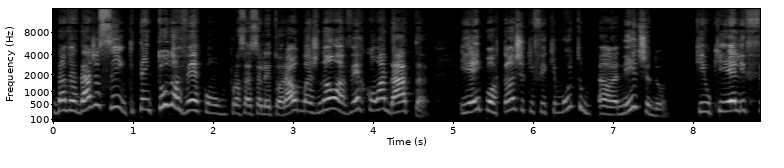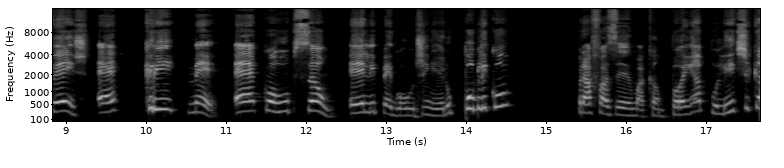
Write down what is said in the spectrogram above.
na verdade, sim, que tem tudo a ver com o processo eleitoral, mas não a ver com a data. E é importante que fique muito uh, nítido que o que ele fez é crime, é corrupção. Ele pegou o dinheiro público para fazer uma campanha política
